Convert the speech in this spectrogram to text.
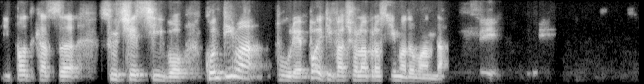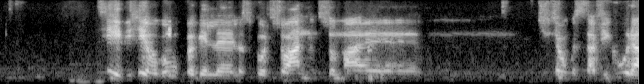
il podcast successivo. Continua pure, poi ti faccio la prossima domanda. Sì. Sì, dicevo comunque che le, lo scorso anno, insomma, eh, ci siamo questa figura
